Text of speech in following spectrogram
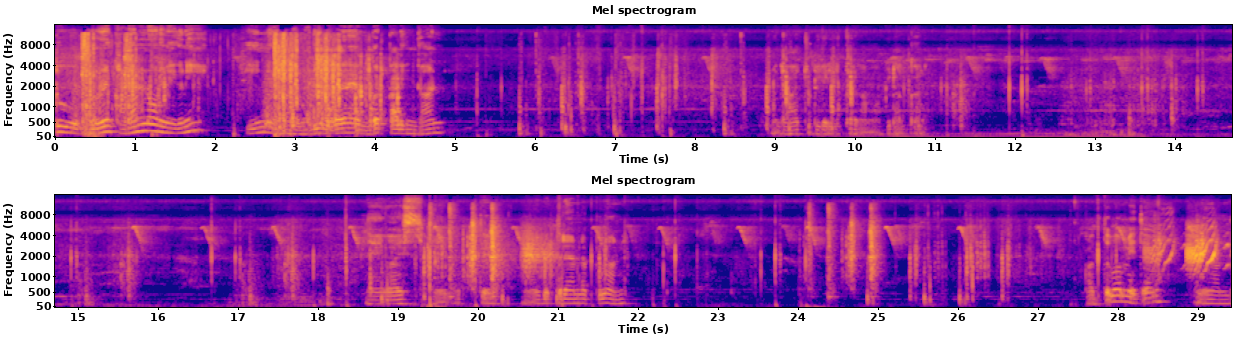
අඩෝ දොරෙන් කඩන්න ඕනේ මේකනේ. සීන් එක වැඩි මොකද නෑ මුගක් කලින් ගන්න මම ආච්චු ටික ඉලක් කරගමු අපිට අක්කලා නෑ ගයිස් මේ පැත්තේ මේ පැත්තට යන්න පුළුවන්. නේ කද්ද බං මෙතන මේ වන්ද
